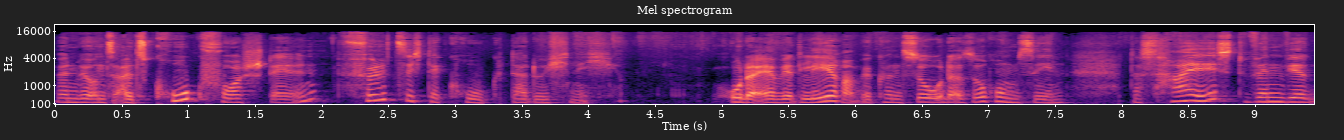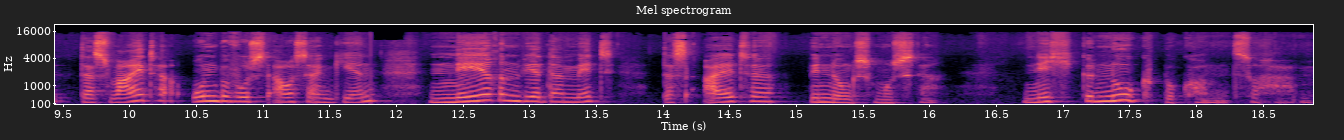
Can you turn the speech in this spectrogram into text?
wenn wir uns als Krug vorstellen, füllt sich der Krug dadurch nicht. Oder er wird leerer, wir können es so oder so rumsehen. Das heißt, wenn wir das weiter unbewusst ausagieren, nähren wir damit das alte Bindungsmuster nicht genug bekommen zu haben.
